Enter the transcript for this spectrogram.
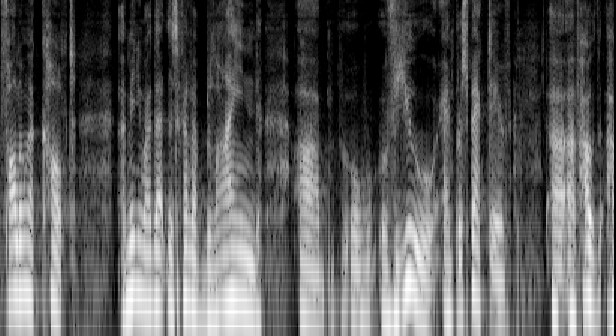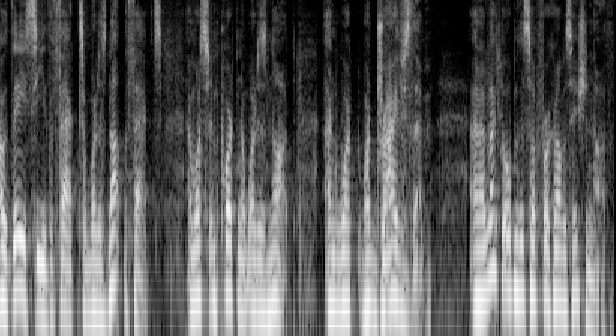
following a cult? Meaning by that, there's a kind of a blind uh, view and perspective uh, of how how they see the facts and what is not the facts, and what's important and what is not, and what what drives them. And I'd like to open this up for a conversation, Nath,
